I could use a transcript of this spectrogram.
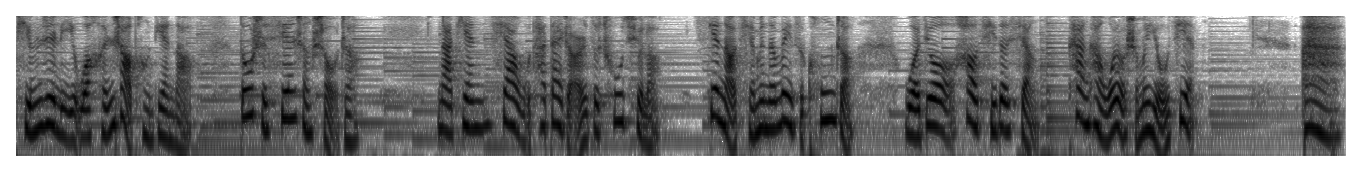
平日里我很少碰电脑，都是先生守着。那天下午他带着儿子出去了，电脑前面的位子空着，我就好奇的想看看我有什么邮件。啊，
